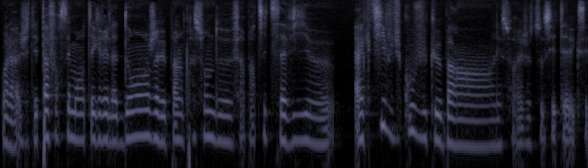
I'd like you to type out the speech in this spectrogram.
voilà, j'étais pas forcément intégrée là-dedans, j'avais pas l'impression de faire partie de sa vie euh, active du coup, vu que ben les soirées jeux de société avec ses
